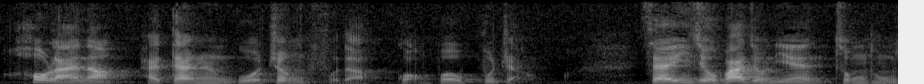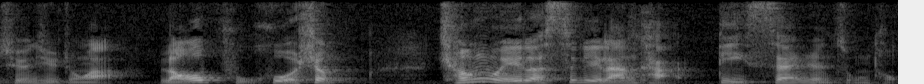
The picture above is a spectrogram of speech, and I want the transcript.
后来呢还担任过政府的广播部长。在一九八九年总统选举中啊，老普获胜，成为了斯里兰卡第三任总统。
